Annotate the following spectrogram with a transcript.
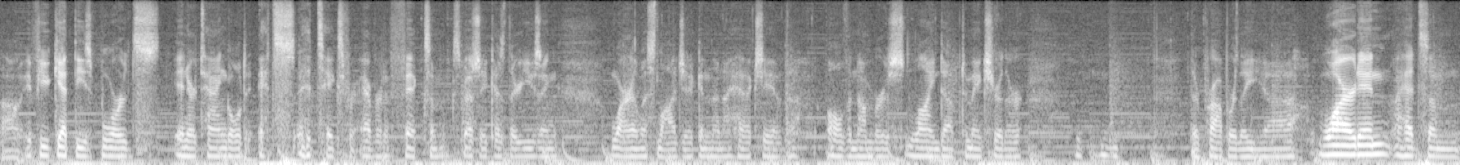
Uh, if you get these boards intertangled, it's it takes forever to fix them, especially because they're using wireless logic, and then I actually have the, all the numbers lined up to make sure they're they're properly uh, wired in. I had some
